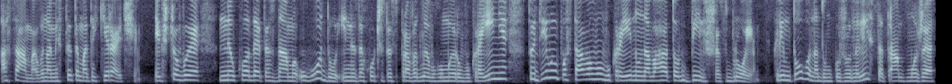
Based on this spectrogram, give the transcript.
А саме вона міститиме такі речі: якщо ви не укладете з нами угоду і не захочете справедливого миру в Україні, тоді ми поставимо в Україну набагато більше зброї. Крім того, на думку журналіста, Трамп може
